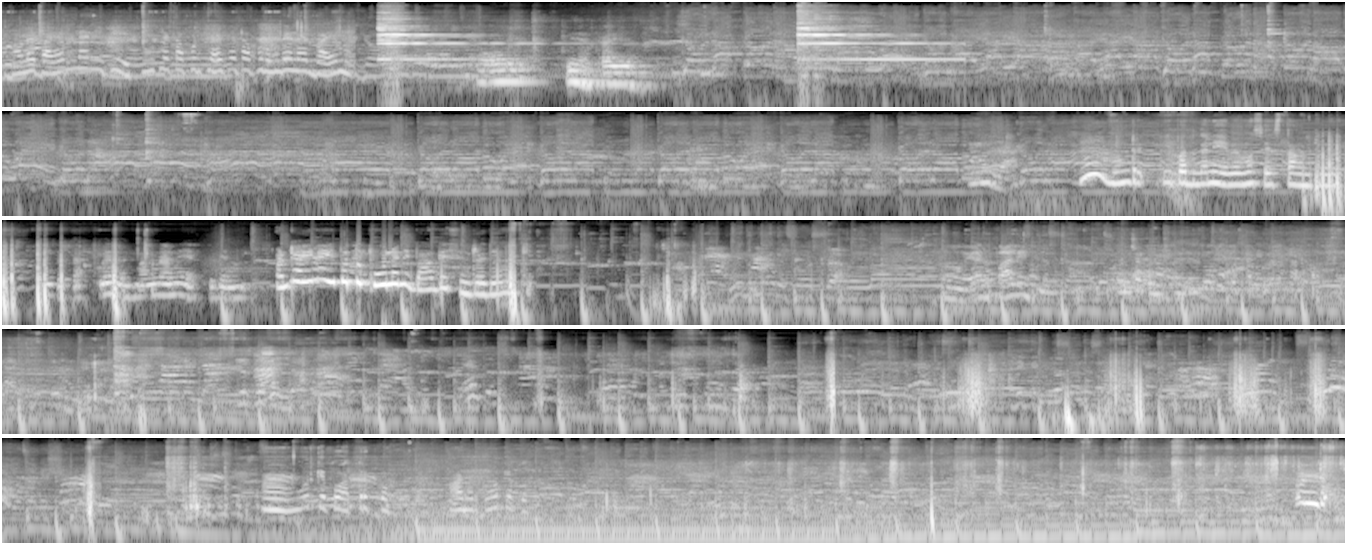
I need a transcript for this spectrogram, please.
భలే భయం నీకు. చూసేటప్పుడు చేసేటప్పుడు ఉండేలేదు భయం ఈ పొద్దుగానే ఏమేమో చేస్తా ఉంటున్నాడు అంటే అయినా ఈ పొద్దు పూలని బాగేసిండ్రు దేవుడికి ఆ, ಊರ್ಕೆ ಪೋ ಹತ್ರಕ್ಕೆ ಪೋ ಆಡ್ನೂರ್ಕೆ ಊರ್ಕೆ ಪೋ ಉಂಡು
